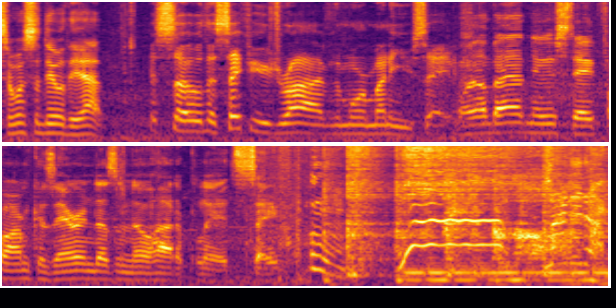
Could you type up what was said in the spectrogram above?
So what's the deal with the app? So the safer you drive, the more money you save. Well, bad news, State Farm, because Aaron doesn't know how to play it safe. Boom. Light it up.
